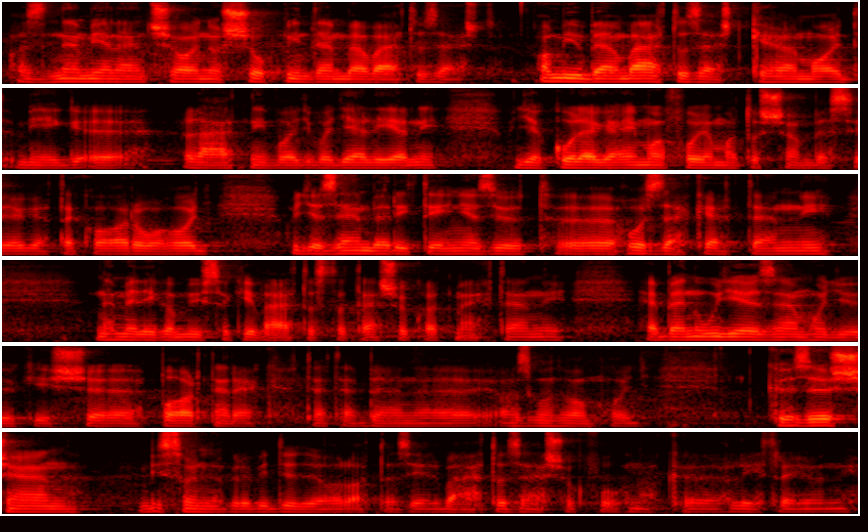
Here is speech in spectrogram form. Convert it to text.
az nem jelent sajnos sok mindenben változást amiben változást kell majd még látni vagy, vagy elérni. Ugye a kollégáimmal folyamatosan beszélgetek arról, hogy, hogy az emberi tényezőt hozzá kell tenni, nem elég a műszaki változtatásokat megtenni. Ebben úgy érzem, hogy ők is partnerek, tehát ebben azt gondolom, hogy közösen, viszonylag rövid idő alatt azért változások fognak létrejönni.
